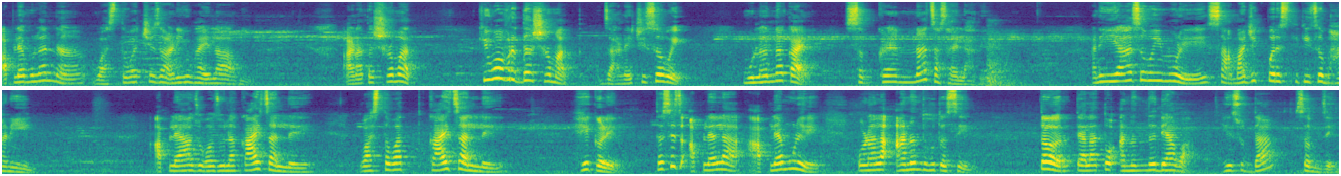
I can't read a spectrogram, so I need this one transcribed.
आपल्या मुलांना वास्तवाची जाणीव व्हायला हवी. अनाथाश्रमात किंवा वृद्धाश्रमात जाण्याची सवय मुलांना काय सगळ्यांनाच असायला हवी. आणि या सवयीमुळे सामाजिक परिस्थितीचं भान येईल. आपल्या आजूबाजूला काय चाललंय वास्तवात काय चाललंय हे कळेल. तसेच आपल्याला आपल्यामुळे कोणाला आनंद होत असेल तर त्याला तो आनंद द्यावा हे सुद्धा समजेल.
